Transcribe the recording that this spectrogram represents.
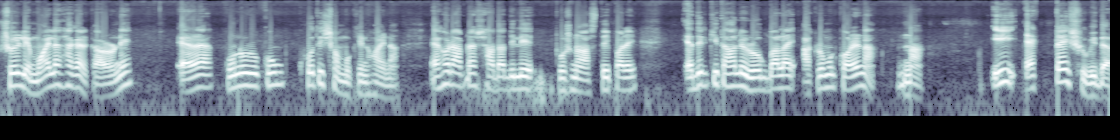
শরীরে ময়লা থাকার কারণে এরা কোনো রকম ক্ষতির সম্মুখীন হয় না। এখন আপনার সাদা দিলে প্রশ্ন আসতেই পারে। এদের কি তাহলে রোগবালাই আক্রমণ করে না? না। এই একটাই সুবিধা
